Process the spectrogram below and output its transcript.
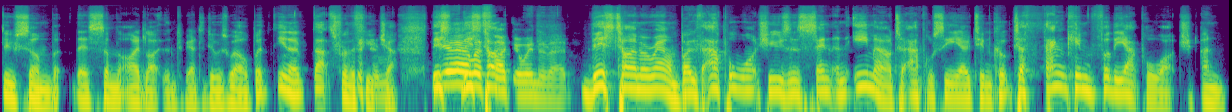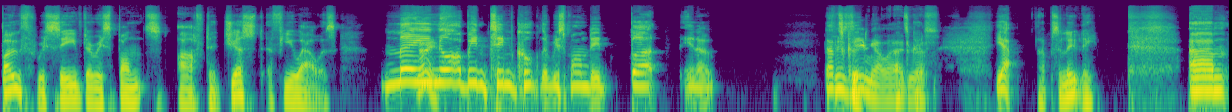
do some, but there's some that I'd like them to be able to do as well. But you know, that's for the future. This, yeah, this let's time, not go into that. This time around, both Apple Watch users sent an email to Apple CEO Tim Cook to thank him for the Apple Watch, and both received a response after just a few hours. May nice. not have been Tim Cook that responded, but you know, that's His good. email address. Yeah, absolutely. Um,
